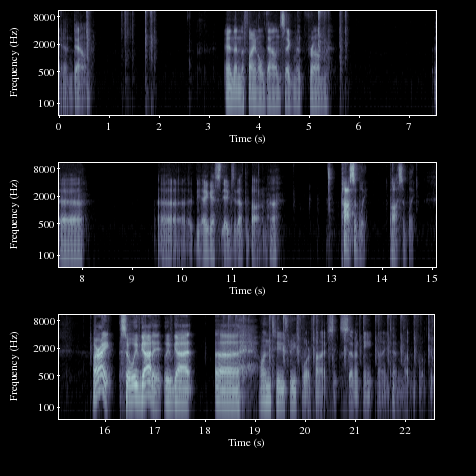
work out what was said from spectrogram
and down. And then the final down segment from uh, uh, the, I guess the exit out the bottom, huh? Possibly. Possibly. All right, so we've got it. We've got uh, 1, 2, 3, 4, 5, 6, 7, 8, 9, 10, 11, 12, 13,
